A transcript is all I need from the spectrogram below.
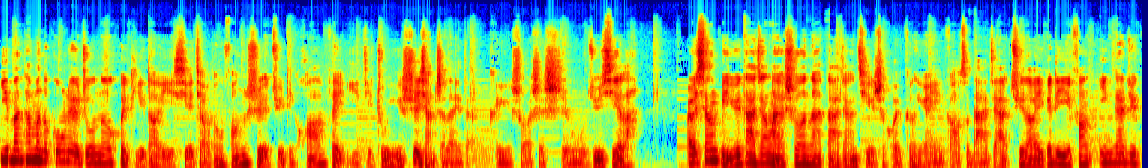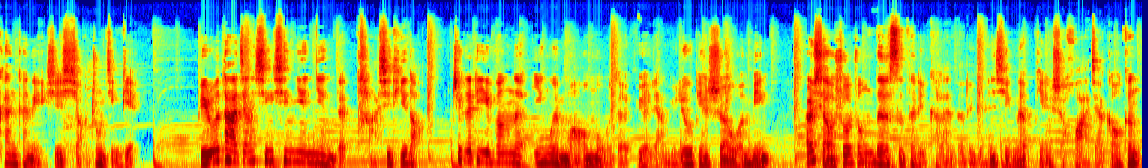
一般他们的攻略中呢，会提到一些交通方式、具体花费以及注意事项之类的，可以说是事无巨细啦。而相比于大疆来说呢，大疆其实会更愿意告诉大家，去到一个地方应该去看看哪些小众景点。比如大江心心念念的塔希提岛这个地方呢，因为毛姆的《月亮与六便士》而闻名，而小说中的斯特里克兰德的原型呢，便是画家高更，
